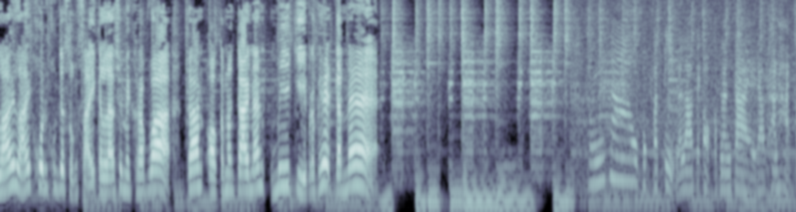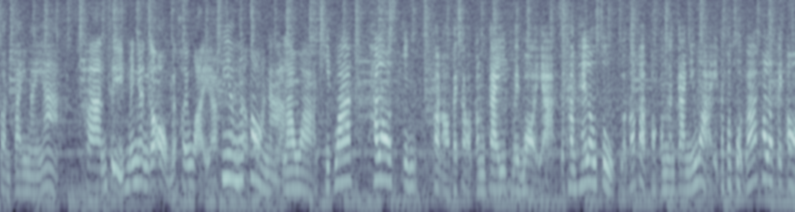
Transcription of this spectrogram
หลายหลายๆคนคงจะสงสัยกันแล้วใช่ไหมครับว่า การออกกำลังกายนั้นมีกี่ประเภทกันแน่ เฮ้ยดาวปกติเวลาไปออกกำลังกายดาวทานอาหารก่อนไปไหมอะทานสิ ไม่งั้นก็ออกไม่ค่อยไหวอะเนี่ยเมื่อก่อนอะเราอะคิดว่าถ้าเรากินก่อนออกไปก่อนออกกำลังกายบ่อยๆอะจะทำให้เราจุกแล้วก็แบบออกกำลังกายไม่ไหว แต่ปรากฏว่าพอเราไปออกอะเราออก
